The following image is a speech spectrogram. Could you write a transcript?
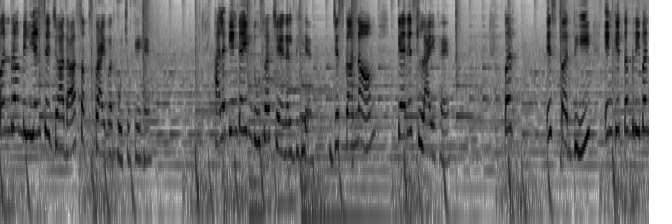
15 मिलियन से ज़्यादा सब्सक्राइबर हो चुके हैं। हालाँकि इनका एक दूसरा चैनल भी है, जिसका नाम कैरिस लाइव है। इस पर भी इनके तकरीबन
